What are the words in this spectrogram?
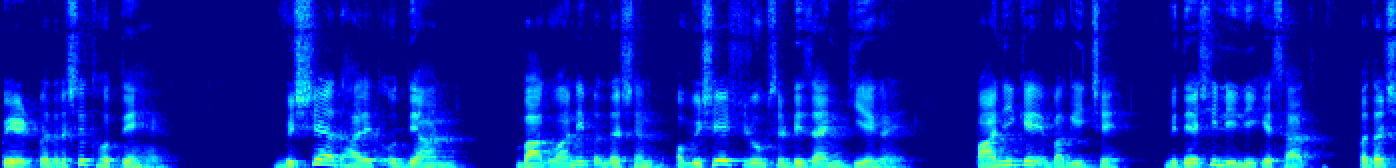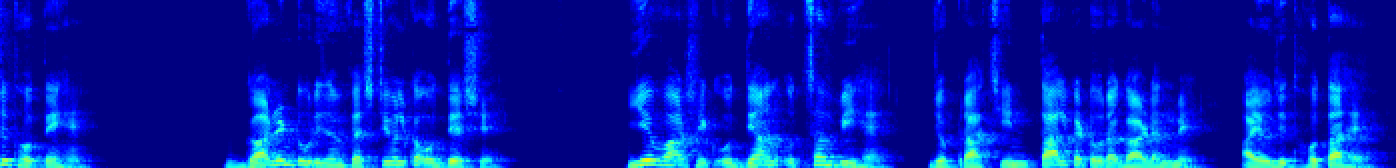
पेड़ प्रदर्शित होते हैं। विषय आधारित उद्यान, बागवानी प्रदर्शन और विशेष रूप से डिज़ाइन किए गए पानी के बगीचे विदेशी लीली के साथ प्रदर्शित होते हैं। गार्डन टूरिज़्म फेस्टिवल का उद्देश्य, ये वार्षिक उद्यान उत्सव भी है। जो प्राचीन ताल कटोरा गार्डन में आयोजित होता है।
